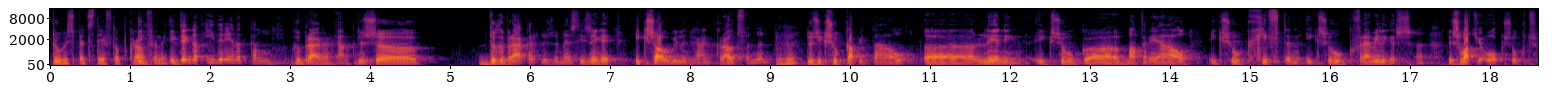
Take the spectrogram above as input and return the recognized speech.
toegespitst heeft op crowdfunding? Ik, ik denk dat iedereen het kan gebruiken. Ja, Ja, Dus eh, de gebruiker, dus de mensen die zeggen, ik zou willen gaan crowdfunden. Mhm. Dus ik zoek kapitaal, eh, lening, ik zoek eh, materiaal, ik zoek giften, ik zoek vrijwilligers. Hè. Dus wat je ook zoekt,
